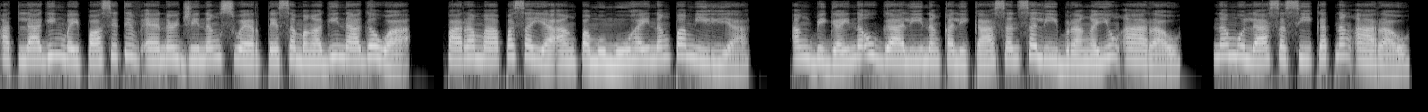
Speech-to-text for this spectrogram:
at laging may positive energy ng swerte sa mga ginagawa, para mapasaya ang pamumuhay ng pamilya, ang bigay na ugali ng kalikasan sa Libra ngayong araw, na mula sa sikat ng araw,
